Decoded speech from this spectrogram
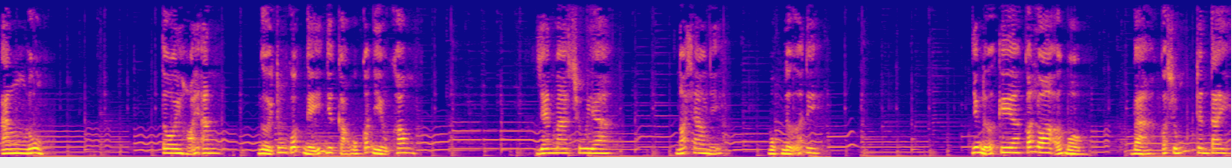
Ăn luôn. Tôi hỏi anh, người Trung Quốc nghĩ như cậu có nhiều không? Genma Suya Nói sao nhỉ? Một nửa đi. Nhưng nửa kia có loa ở mồm và có súng trên tay.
